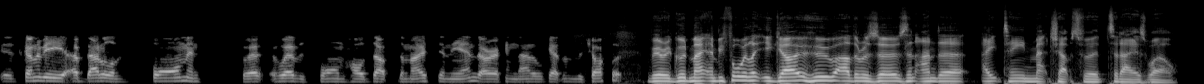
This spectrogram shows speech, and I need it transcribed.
it's going to be a battle of form and whoever's form holds up the most in the end, I reckon that'll get them the chocolate. Very good, mate. And before we let you go, who are the reserves and under 18 matchups for today as well?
